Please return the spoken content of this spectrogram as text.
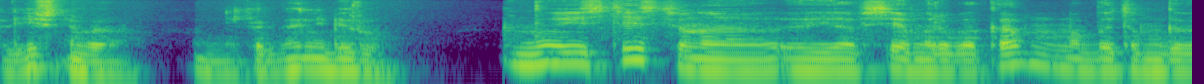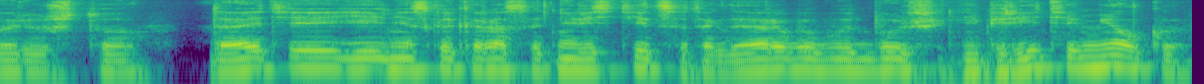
Лишнего никогда не беру. Ну, естественно, я всем рыбакам об этом говорю, что дайте ей несколько раз отнереститься, тогда рыбы будет больше. Не берите мелкую.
